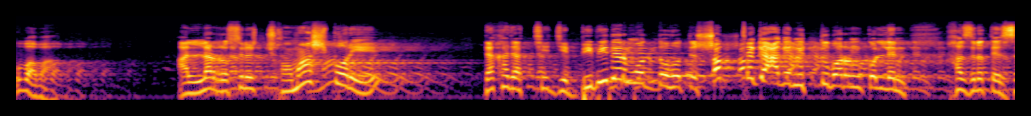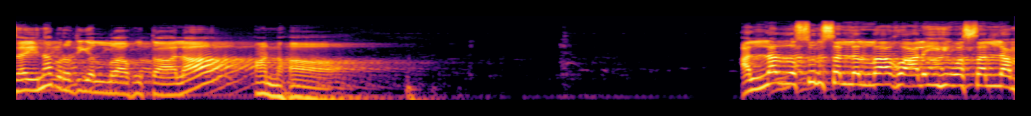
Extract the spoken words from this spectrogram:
ও বাবা, আল্লাহর রসুলের ছ মাস পরে দেখা যাচ্ছে যে বিবিদের মধ্যে হতে সব থেকে আগে মৃত্যুবরণ করলেন হজরতে জাইনাব রদিয়াল্লাহু তাআলা আনহা। আল্লাহর রসুল সাল্লাল্লাহু আলাইহি ওয়াসাল্লাম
